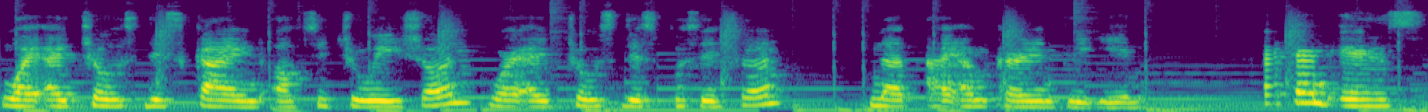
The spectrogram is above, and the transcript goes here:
why I chose this kind of situation why I chose this position that I am currently in. Second is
